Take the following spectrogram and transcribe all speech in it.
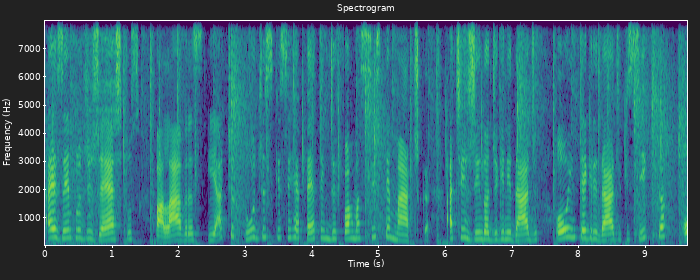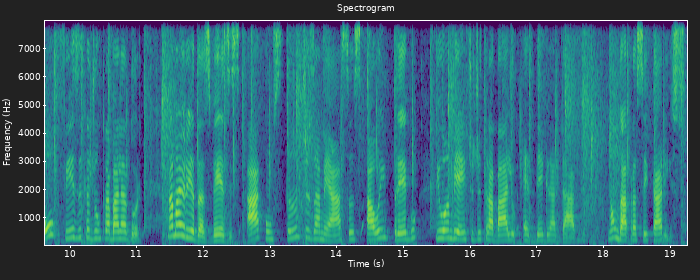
a exemplo de gestos, palavras e atitudes que se repetem de forma sistemática, atingindo a dignidade ou integridade psíquica ou física de um trabalhador. Na maioria das vezes, há constantes ameaças ao emprego e o ambiente de trabalho é degradado. Não dá para aceitar isso.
